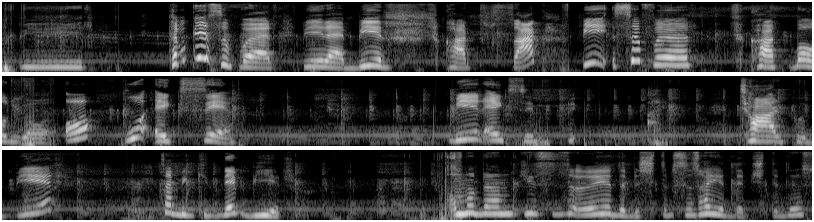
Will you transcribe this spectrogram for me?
bir. Tabii ki sıfır. Bire bir çıkartırsak bir sıfır çıkartma oluyor. O bu eksi. Bir eksi bir, çarpı bir tabii ki de bir. Ama ben ki size öyle demiştim. Siz hayır demiştiniz.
